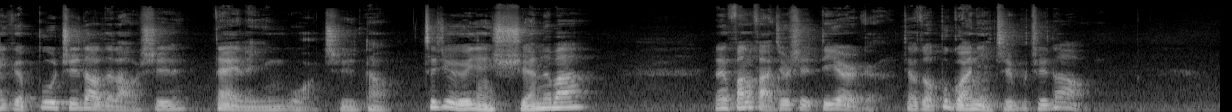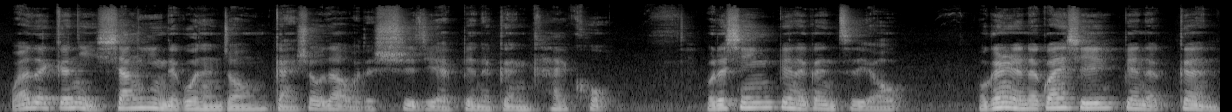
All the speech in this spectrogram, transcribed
一个不知道的老师带领我知道。这就有点悬了吧？那个方法就是第二个，叫做：不管你知不知道，我要在跟你相应的过程中，感受到我的世界变得更开阔，我的心变得更自由。我跟人的关系变得更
